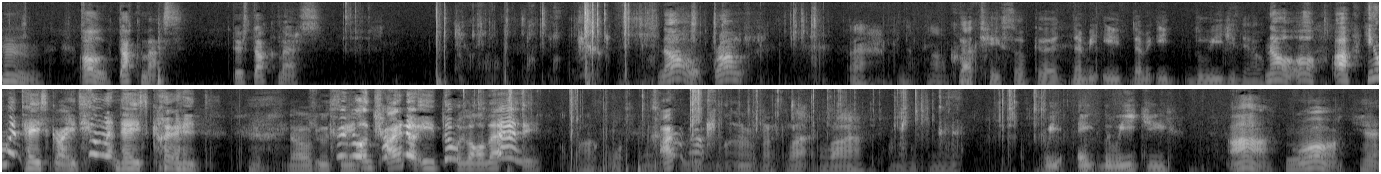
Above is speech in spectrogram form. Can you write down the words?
Hmm. Oh, duck mess. There's duck mess. No, wrong. Ah, no, no, that tastes so good. Let me eat. Let me eat Luigi now. No. Oh, uh, human tastes great. Human tastes great. No, who's saying? People in China eat those all day. I'm We ate Luigi. Ah. Yeah.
